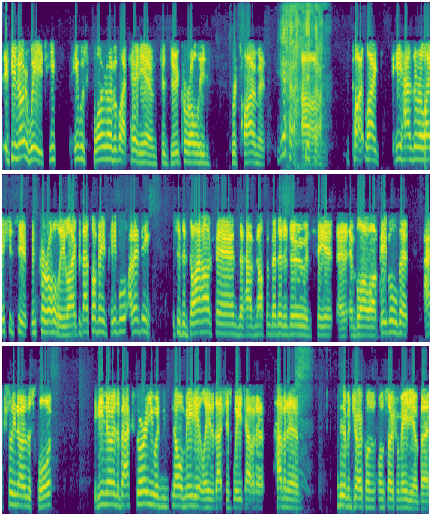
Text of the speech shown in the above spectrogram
if you know Weege, he he was flown over by KTM to do Cairoli's retirement. Yeah, um, but like he has a relationship with Caroli. Like, but that's what I mean. People, I don't think it's just a diehard fans that have nothing better to do and see it and, and blow up. People that actually know the sport. If you know the backstory, you would know immediately that that's just Weege having a having a, a bit of a joke on, on social media. But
